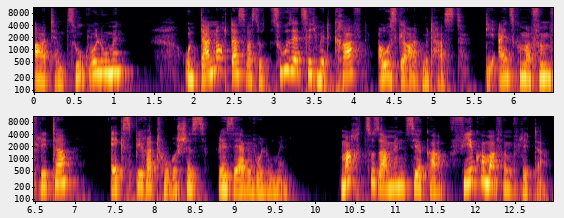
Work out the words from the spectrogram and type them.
Atemzugvolumen. Und dann noch das, was du zusätzlich mit Kraft ausgeatmet hast. Die 1,5 Liter expiratorisches Reservevolumen. Macht zusammen circa 4,5 Liter.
